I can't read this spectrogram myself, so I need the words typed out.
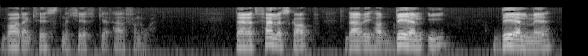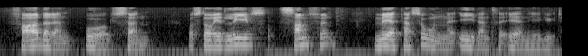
hva den kristne kirke er for noe. Det er et fellesskap der vi har del i del med Faderen og Sønnen, og står i et livs samfunn med personene i den treenige Gud.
